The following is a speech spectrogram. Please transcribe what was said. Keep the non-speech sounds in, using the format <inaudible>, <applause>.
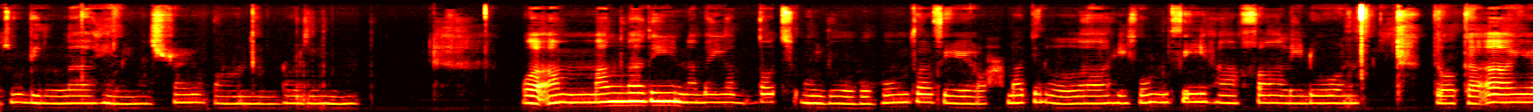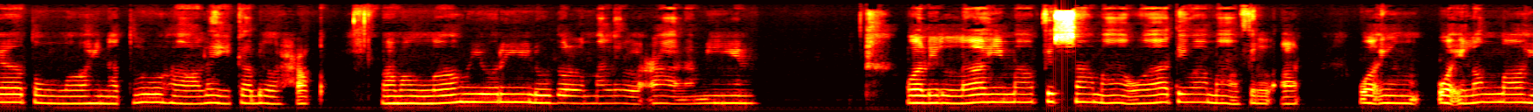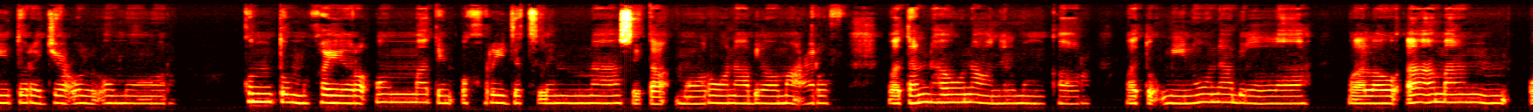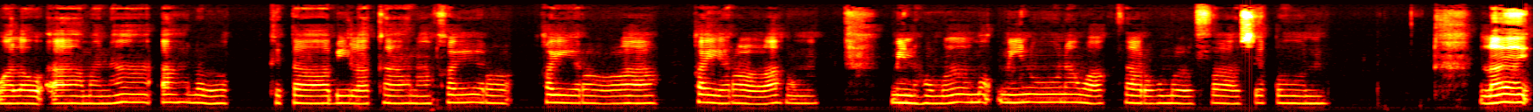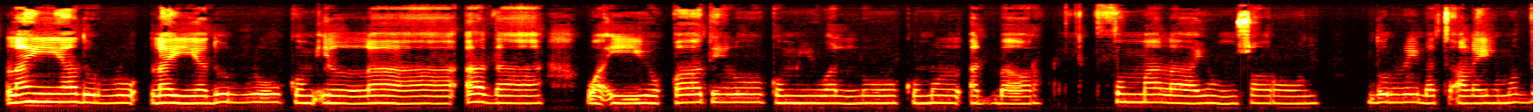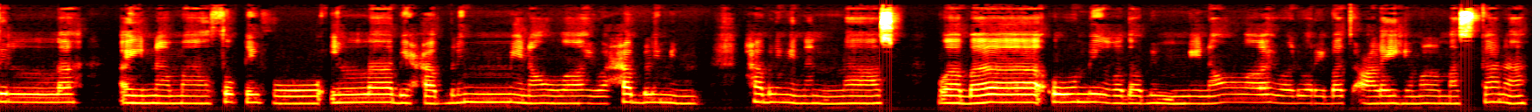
A'udzu billahi minasyaitonir rajim. Wa ammal ladzina bayaddat wujuhuhum fa fi rahmatillahi hum fiha khalidun. Tilka ayatullahi natluha 'alaika bil haqq. Wa mallahu yuridu dzulman lil 'alamin. Walillahi ma fis samawati wa ma fil ardh وإن وإلى الله ترجع الأمور. كنتم خير أمة أخرجت للناس تأمرون بالمعروف وتنهون عن المنكر وتؤمنون بالله. ولو آمن ولو آمن أهل الكتاب لكان خير خير خير لهم. منهم المؤمنون وأكثرهم الفاسقون لن يضر لن يضركم إلا أذى وإن يقاتلوكم يولوكم الأدبار ثم لا ينصرون. ضربت عليهم الذلة أينما ثقفوا إلا بحبل من الله وحبل من حبل من الناس. وباءوا بغضب من الله وضربت عليهم المسكنة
